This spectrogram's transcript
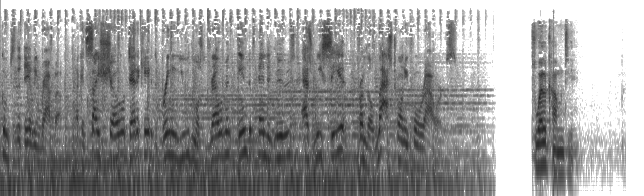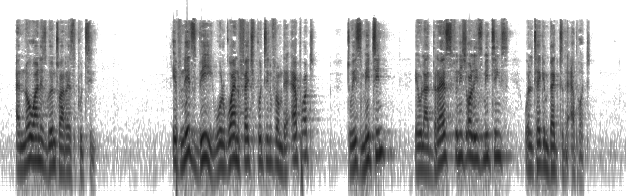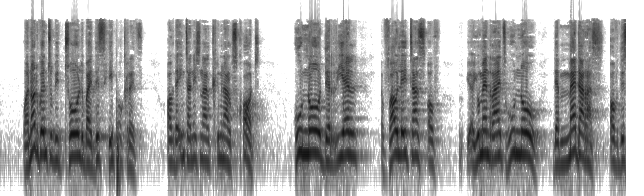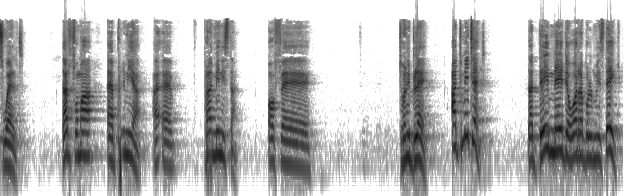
Welcome to the Daily Wrap Up, a concise show dedicated to bringing you the most relevant independent news as we see it from the last 24 hours. Welcomed here, and no one is going to arrest Putin. If needs be, we'll go and fetch Putin from the airport to his meeting. He will address, finish all his meetings. We'll take him back to the airport. We're not going to be told by these hypocrites of the International Criminal Court who know the real violators of human rights, who know the murderers of this world. That former uh, premier, uh, uh, prime minister of uh, Tony Blair admitted that they made a horrible mistake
